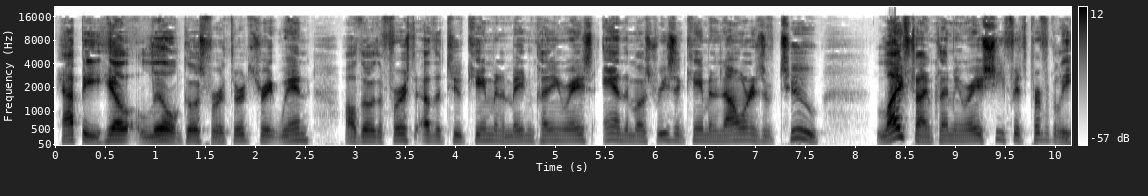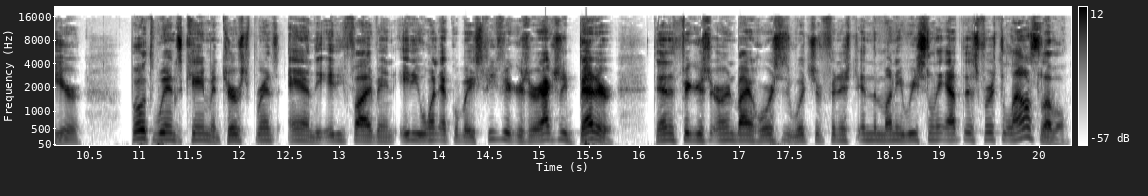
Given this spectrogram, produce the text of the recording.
Happy Hill Lil goes for a third straight win, although the first of the two came in a maiden claiming race, and the most recent came in a non-winners of two lifetime claiming race. She fits perfectly here. Both wins came in turf sprints, and the 85 and 81 Equibase speed figures are actually better than the figures earned by horses which have finished in the money recently at this first allowance level.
